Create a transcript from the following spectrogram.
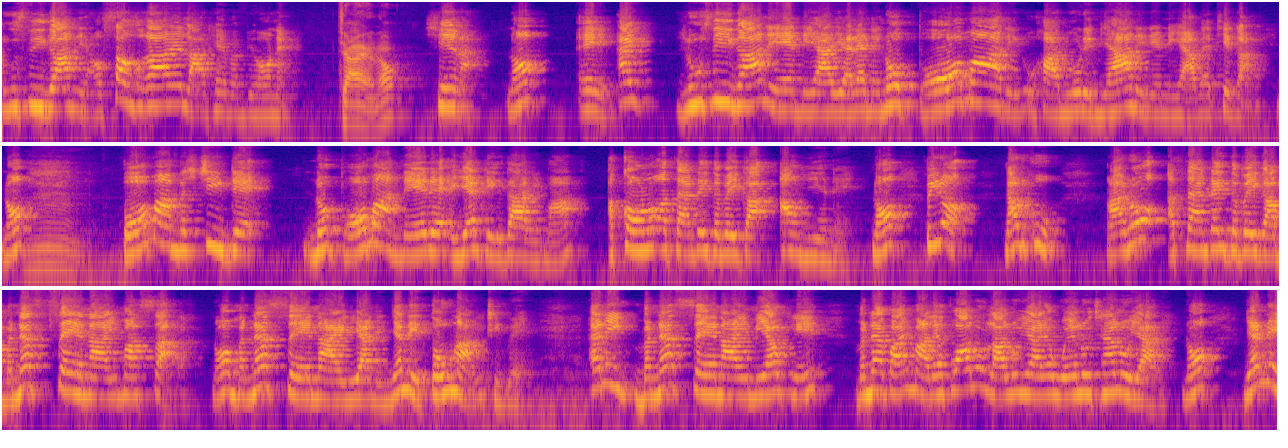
လူစီကားနေအောင်စောင့်စကားနဲ့လာထဲမပြောနဲ့ ကြားရနော် ရှင်းလားเนาะအေးအဲ့လူစီကားနေတဲ့နေရာတွေကလည်းနင်တို့ဘောမတွေတို့ဟာမျိုးတွေများနေတဲ့နေရာပဲဖြစ်ကြတယ်เนาะဘောမမရှိတဲ့တို့ဘောမနဲတဲ့အရက်ဒေတာတွေမှာ အကောင်လုံးအတန်တိတ်တပိတ်ကအောင်မြင်တယ်เนาะပြီးတော့နောက်တစ်ခုငါတို့အတန်တိတ်တပိတ်ကမနက်10နာရီမှစတာเนาะမနက်10နာရီကနေညနေ3နာရီထိပဲအဲ့ဒီမနက်10နာရီမရောက်ခင်မနက်ပိုင်းမှာလည်းသွားလို့လာလို့ရတယ်ဝယ်လို့ချမ်းလို့ရတယ်เนาะညနေ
